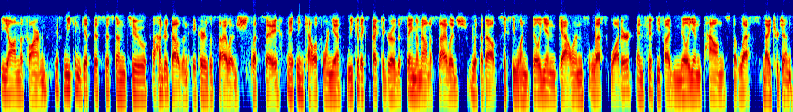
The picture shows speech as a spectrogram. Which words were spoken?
beyond the farm? If we can get this system to 100,000 acres of silage, let's say in California, we could expect to grow the same amount of silage with about 61 billion gallons less water and 55 million pounds less nitrogen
